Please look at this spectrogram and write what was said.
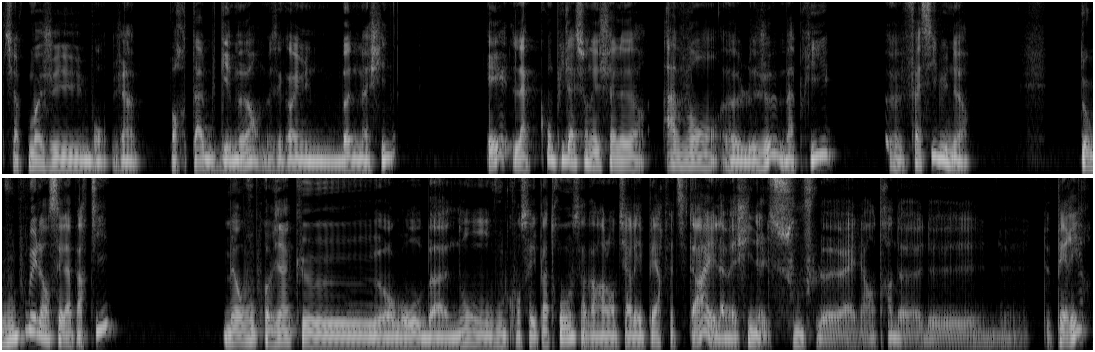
C'est-à-dire que moi, j'ai, un portable gamer, mais c'est quand même une bonne machine. Et la compilation des shaders avant euh, le jeu m'a pris euh, facile une heure. Donc vous pouvez lancer la partie, mais on vous prévient que, en gros, bah non, on vous le conseille pas trop, ça va ralentir les perfs, etc. Et la machine, elle souffle, elle est en train de, périr.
